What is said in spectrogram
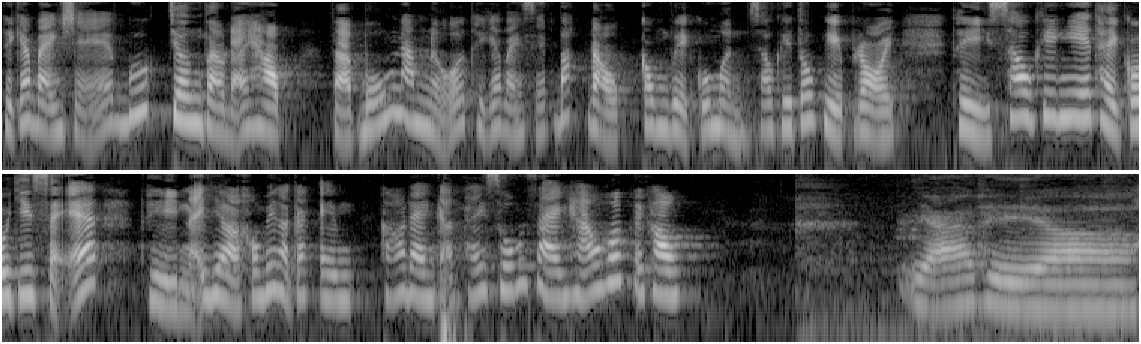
thì các bạn sẽ bước chân vào đại học và 4 năm nữa thì các bạn sẽ bắt đầu công việc của mình sau khi tốt nghiệp rồi. Thì sau khi nghe thầy cô chia sẻ thì nãy giờ không biết là các em có đang cảm thấy xuống sang háo hức hay không? Dạ thì uh,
